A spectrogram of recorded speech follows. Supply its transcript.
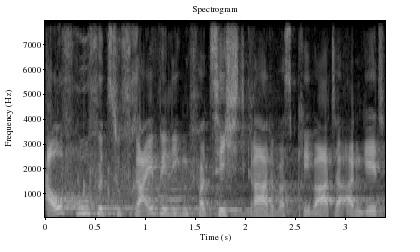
Aufrufe zu freiwilligem Verzicht, gerade was Private angeht,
